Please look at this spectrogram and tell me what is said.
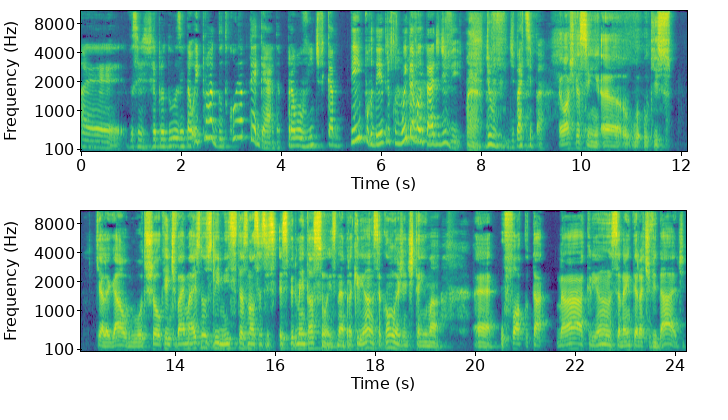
é, vocês reproduzem e tal. E para o adulto, qual é a pegada para o ouvinte ficar bem por dentro com muita vontade de ver, é. de, de, participar? Eu acho que assim, uh, o, o que que é legal no outro show, que a gente vai mais nos limites das nossas experimentações, né? Para criança, como a gente tem uma, é, o foco tá na criança, na interatividade,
